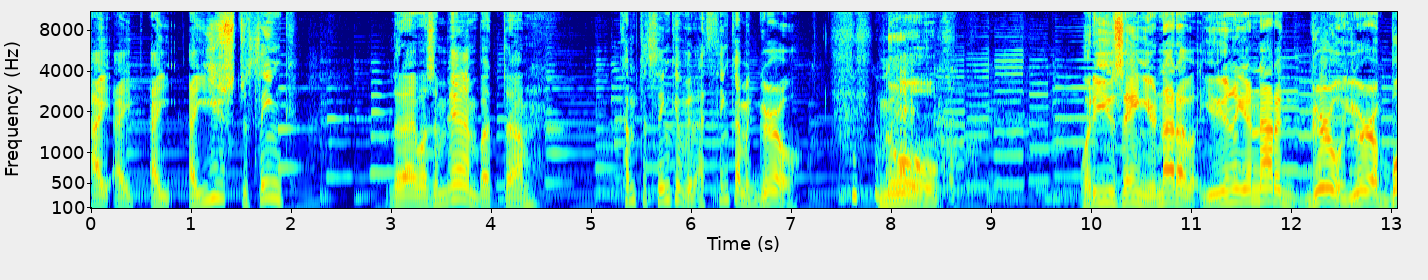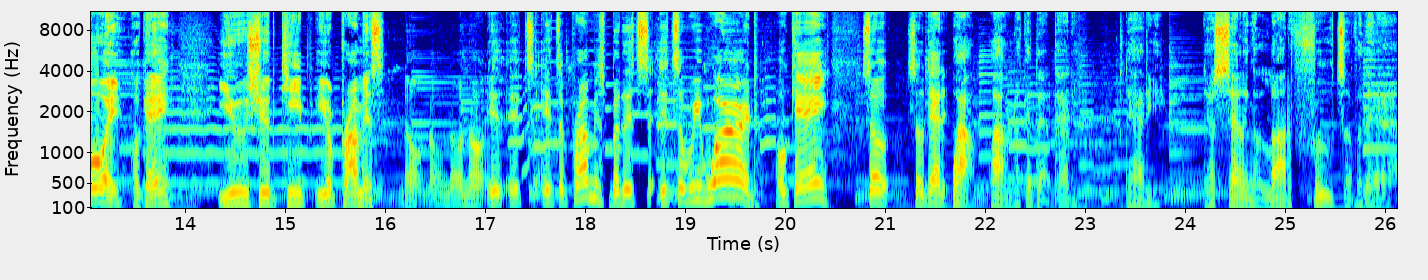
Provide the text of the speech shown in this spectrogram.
I I I, I used to think that I was a man, but um, come to think of it, I think I'm a girl. no. What are you saying? You're not a you you're not a girl. You're a boy. Okay. You should keep your promise. No, no, no, no. It, it's it's a promise, but it's it's a reward. Okay. So so, daddy. Wow, wow. Look at that, daddy. Daddy, they're selling a lot of fruits over there.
